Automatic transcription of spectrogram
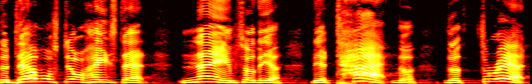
The devil still hates that name. So the, the attack, the, the threat,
